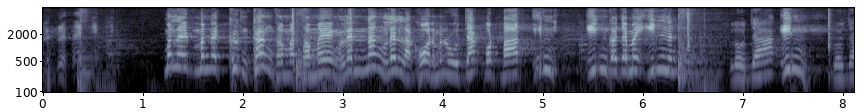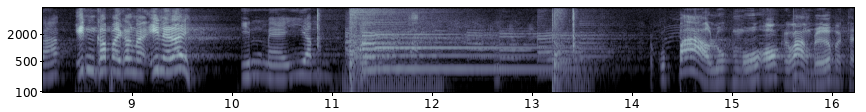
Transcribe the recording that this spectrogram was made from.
เลย มันเลยมันเลยครึ่งข้างธรรมะธรรมแมงเล่นนั่งเล่นละครมันรู้จักบทบาทอิน อินก็จะไม่อินนั่นโลจักอิน โลจักอินเข้าไปข้างในอินอะไรอินแม่เยี่ยมป้าลูกหมูออกระว่างเบลอมาแต่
